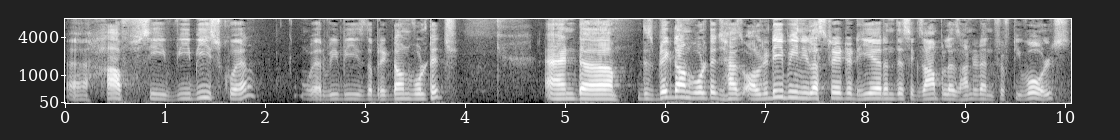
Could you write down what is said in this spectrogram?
uh, half C VB square, where VB is the breakdown voltage. And uh, this breakdown voltage has already been illustrated here in this example as 150 volts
